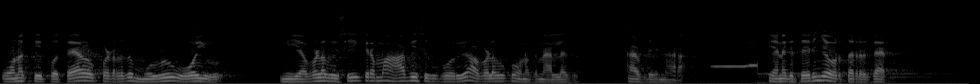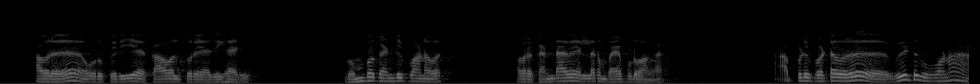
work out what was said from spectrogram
உனக்கு இப்போ தேவைப்படுறது முழு ஓய்வு. நீ எவ்வளவு சீக்கிரமாக ஆஃபீஸுக்கு போறியோ அவ்வளவுக்கு உனக்கு நல்லது. அப்படின்னாராம். எனக்கு தெரிஞ்ச ஒருத்தர் இருக்கார். அவர் ஒரு பெரிய காவல்துறை அதிகாரி. ரொம்ப கண்டிப்பானவர். அவரை கண்டாவே எல்லாரும் பயப்படுவாங்க. அப்படிப்பட்டவர் வீட்டுக்கு போனால்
